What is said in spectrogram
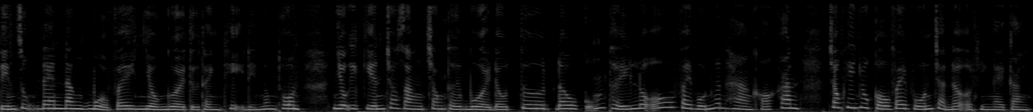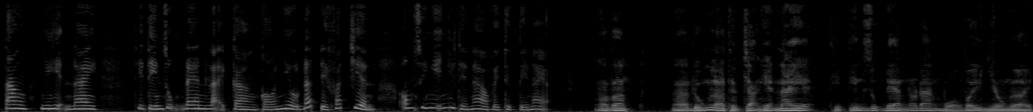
tín dụng đen đang bủa vây nhiều người từ thành thị đến nông thôn. Nhiều ý kiến cho rằng trong thời buổi đầu tư đâu cũng thấy lỗ vay vốn ngân hàng khó khăn, trong khi nhu cầu vay vốn trả nợ thì ngày càng tăng như hiện nay, thì tín dụng đen lại càng có nhiều đất để phát triển. Ông suy nghĩ như thế nào về thực tế này ạ? À, vâng, à, đúng là thực trạng hiện nay ấy, thì tín dụng đen nó đang bủa vây nhiều người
